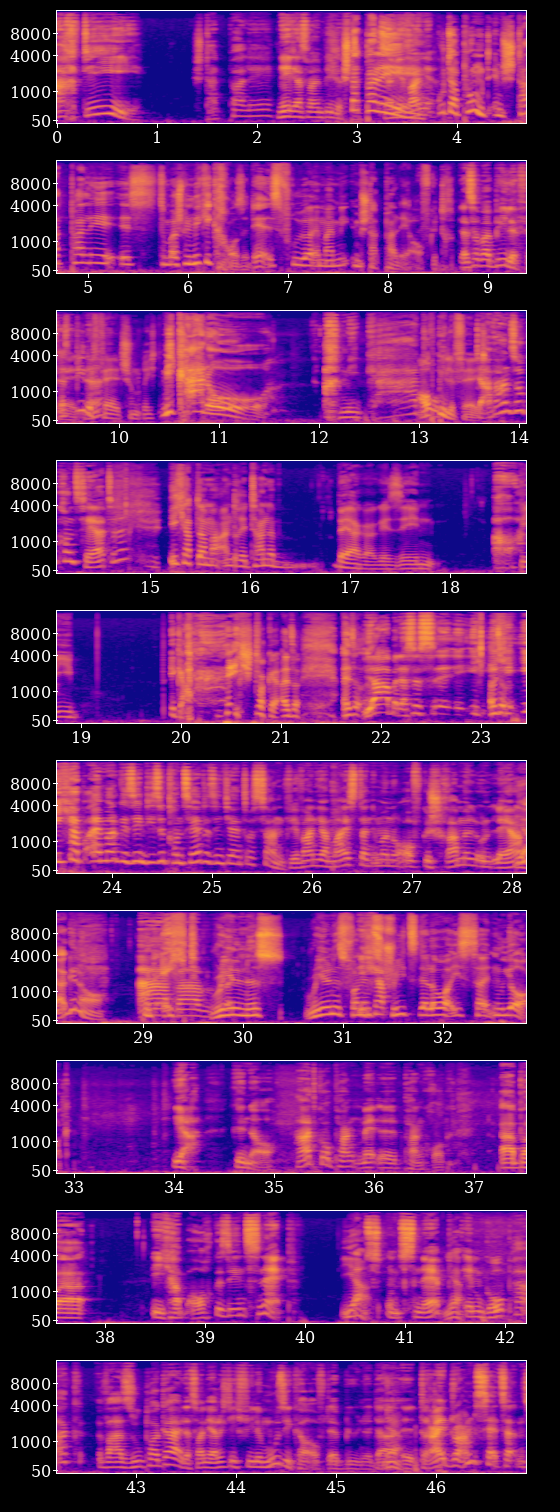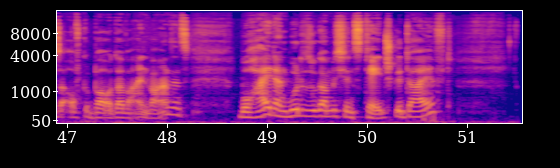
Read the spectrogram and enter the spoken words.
Ach, die. Stadtpalais? Nee, das war in Bielefeld. Stadtpalais. Ja, ja, Guter Punkt. Im Stadtpalais ist zum Beispiel Mickey Krause. Der ist früher immer im Stadtpalais aufgetreten. das war bei Bielefeld. Das ist Bielefeld schon richtig. Mikado! Ne? Ach, Mikado. Auch Bielefeld. Da waren so Konzerte? Ich habe da mal André Tanneberger gesehen. Ah. Wie. Egal, ich stocke. Also, also Ja, aber das ist. äh, Ich, Also- ich, ich habe einmal gesehen, diese Konzerte sind ja interessant. Wir waren ja meist dann immer nur auf Geschrammel und Lärm. ja, genau. Und Aber- echt Realness. Realness von den Streets der Lower East Side New York. Ja, genau. Hardcore, Punk, Metal, Punkrock. Aber ich habe auch gesehen Snap. Ja. Und Snap Ja. im Go-Park war super geil. Das waren ja richtig viele Musiker auf der Bühne. Da Ja. äh, drei Drumsets hatten sie aufgebaut. Da war ein Wahnsinns. Bohai, dann wurde sogar ein bisschen Stage gedived.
